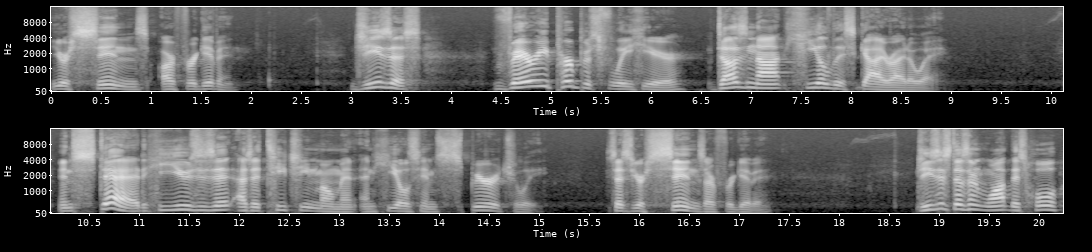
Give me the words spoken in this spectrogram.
your sins are forgiven. Jesus, very purposefully here, does not heal this guy right away. Instead, he uses it as a teaching moment and heals him spiritually. He says, Your sins are forgiven. Jesus doesn't want this whole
